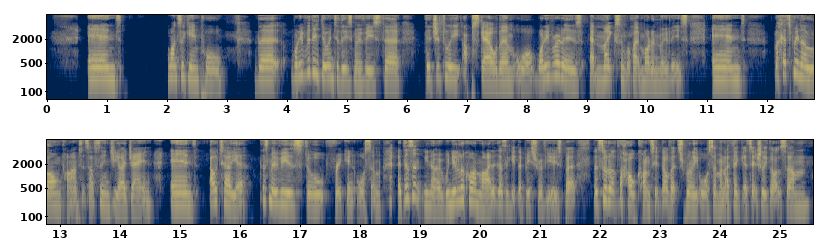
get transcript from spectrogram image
And once again, Paul, the, whatever they're doing to these movies to digitally upscale them or whatever it is, it makes them look like modern movies. And like it's been a long time since I've seen G.I. Jane, and I'll tell you, this movie is still freaking awesome. It doesn't, you know, when you look online, it doesn't get the best reviews, but the sort of the whole concept of it's really awesome, and I think it's actually got some.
